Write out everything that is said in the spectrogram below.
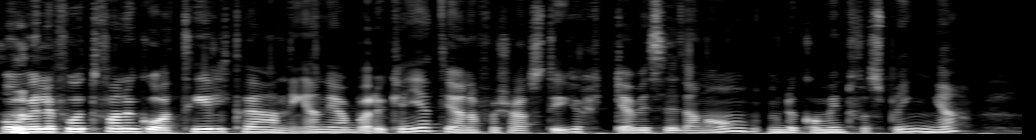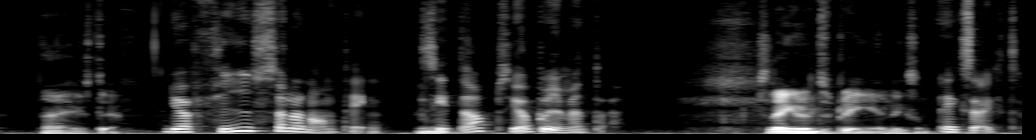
hon ville fortfarande gå till träningen. Jag bara, du kan jättegärna få köra styrka vid sidan om, men du kommer inte få springa. Nej just det. Gör fys eller någonting. Sit-ups, jag bryr mig inte. Så länge du inte springer liksom. Exakt.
